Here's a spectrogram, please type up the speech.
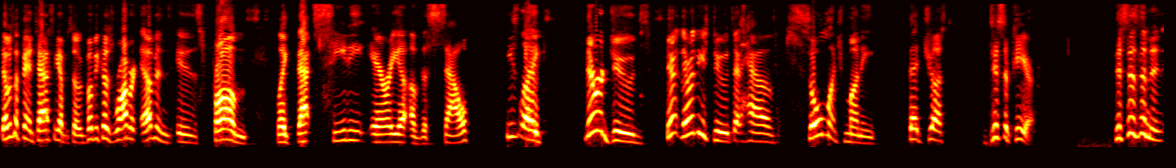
that was a fantastic episode. But because Robert Evans is from like that seedy area of the South, he's like, there are dudes, there, there are these dudes that have so much money that just disappear. This isn't an,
